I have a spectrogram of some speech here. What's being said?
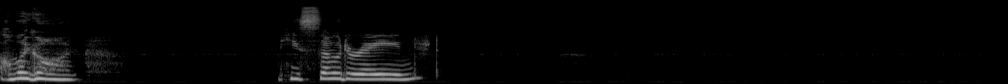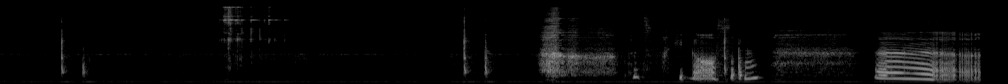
Oh my god. He's so deranged. That's fucking awesome. Uh,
